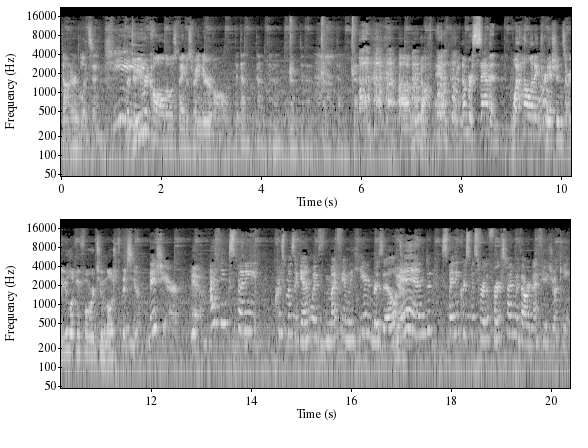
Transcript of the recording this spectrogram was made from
Donner and Blitzen. Jeez. But do you recall the most famous reindeer of all? Uh, Rudolph, man. Number seven. What holiday Oh. traditions are you looking forward to most this year? This year, Yeah. I think spending Christmas again with my family here in Brazil Yeah. and spending Christmas for the first time with our nephew Joaquin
